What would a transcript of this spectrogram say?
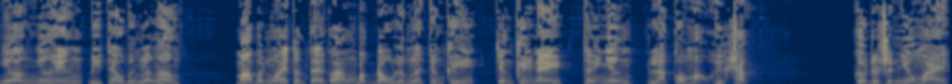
như ẩn như hiện đi theo biến lớn hơn. Mà bên ngoài thân thể của hắn bắt đầu lượng là chân khí. Chân khí này thế nhưng là có màu huyết sắc. Khương trường sinh nhíu mày,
